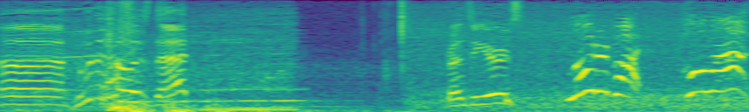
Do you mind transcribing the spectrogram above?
Uh, who the hell is that? Friends of yours? Loaderbot, pull up!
